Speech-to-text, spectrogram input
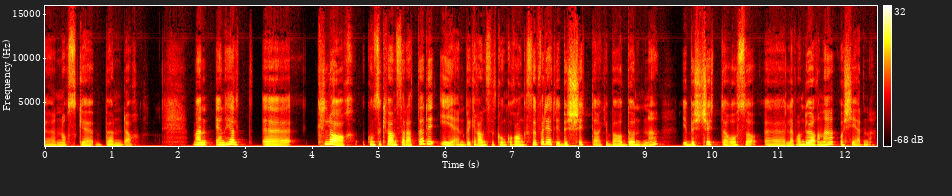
eh, norske bønder. Men en helt eh, klar konsekvens av dette, det er en begrenset konkurranse. Fordi at vi beskytter ikke bare bøndene, vi beskytter også eh, leverandørene og kjedene.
